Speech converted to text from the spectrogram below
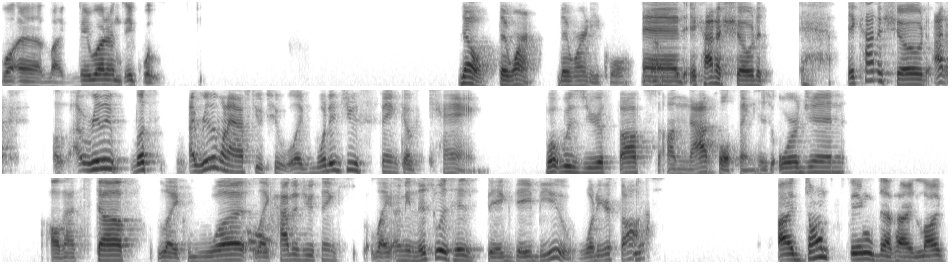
uh, like they weren't equal. No, they weren't they weren't equal, and it kind of showed. It kind of showed. I, I really let's. I really want to ask you too. Like, what did you think of Kang? What was your thoughts on that whole thing? His origin, all that stuff. Like, what? Like, how did you think? Like, I mean, this was his big debut. What are your thoughts? I don't think that I like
